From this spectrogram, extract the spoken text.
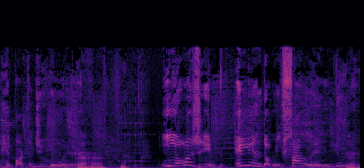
repórter de rua, né? Aham. E hoje ele andou me falando né,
